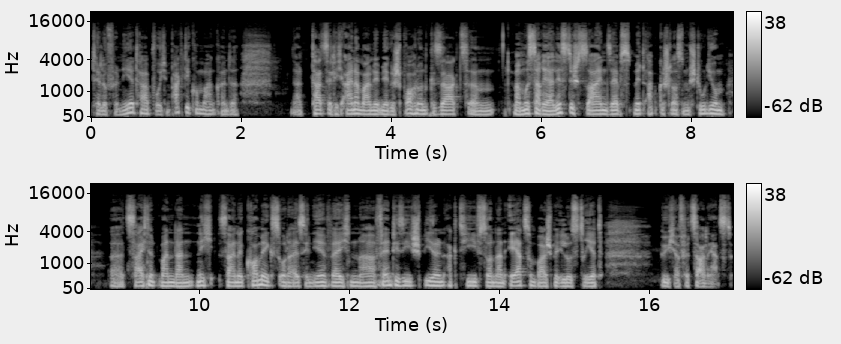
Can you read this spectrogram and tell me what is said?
telefoniert habe, wo ich ein Praktikum machen könnte, da hat tatsächlich einer mal mit mir gesprochen und gesagt, ähm, man muss da realistisch sein, selbst mit abgeschlossenem Studium äh, zeichnet man dann nicht seine Comics oder ist in irgendwelchen äh, Fantasy-Spielen aktiv, sondern er zum Beispiel illustriert Bücher für Zahnärzte.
